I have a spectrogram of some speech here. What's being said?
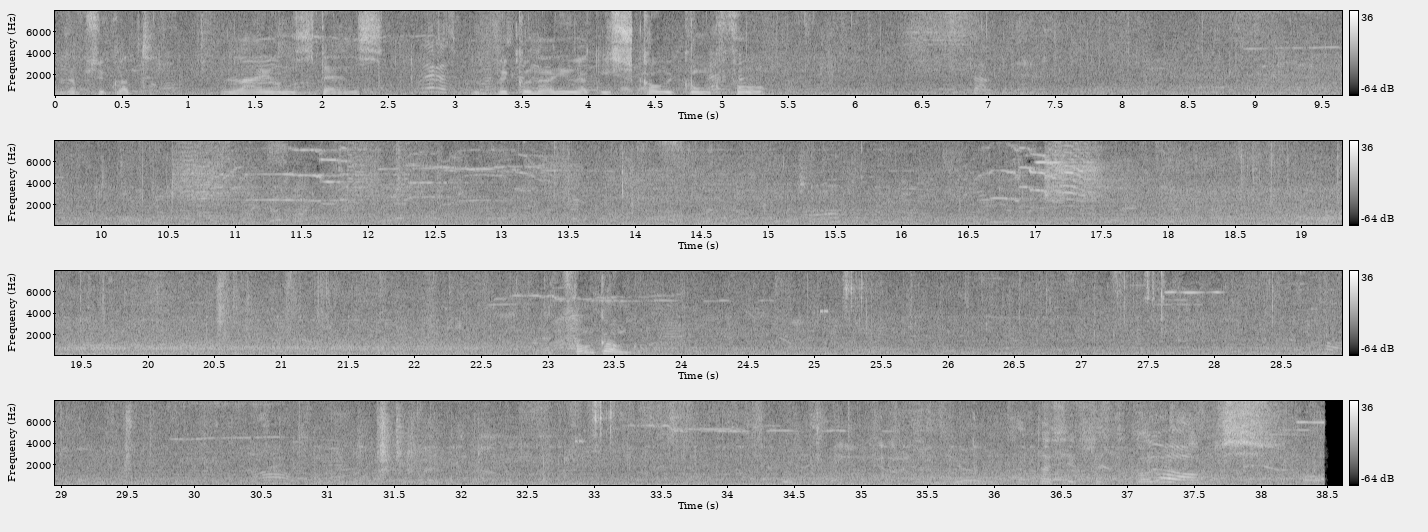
Na przykład Lions Dance w wykonaniu jakiejś szkoły kung fu. W Hongkongu.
